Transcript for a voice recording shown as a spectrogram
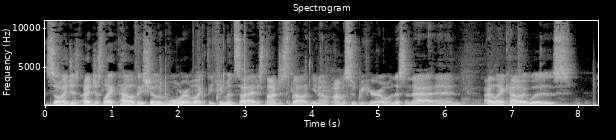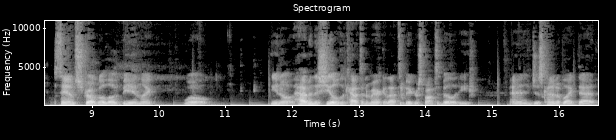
so I just I just liked how they showed more of like the human side. It's not just about you know I'm a superhero and this and that, and I like how it was Sam's struggle of being like, well, you know, having the shield of Captain America that's a big responsibility, and just kind of like that.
